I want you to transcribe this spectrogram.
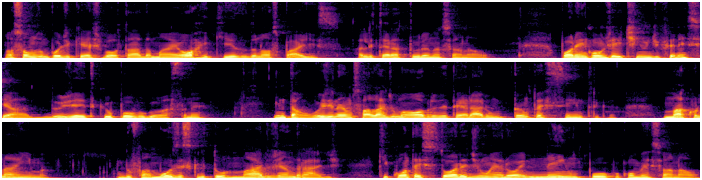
nós somos um podcast voltado à maior riqueza do nosso país, a literatura nacional. Porém com um jeitinho diferenciado, do jeito que o povo gosta, né? Então, hoje iremos falar de uma obra literária um tanto excêntrica, Macunaíma, do famoso escritor Mário de Andrade, que conta a história de um herói nem um pouco convencional.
